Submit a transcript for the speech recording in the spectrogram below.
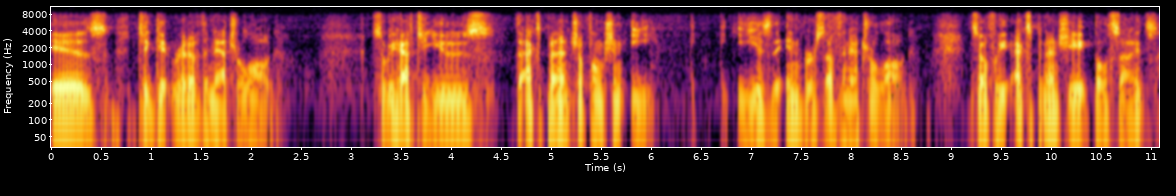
is to get rid of the natural log. So we have to use the exponential function e. e is the inverse of the natural log. So if we exponentiate both sides,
